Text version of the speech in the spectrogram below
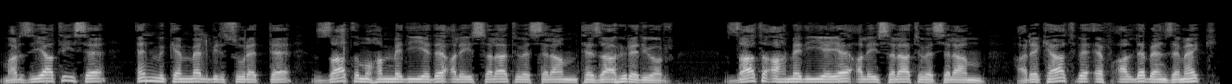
Marziyatı ise en mükemmel bir surette Zat-ı Muhammediye'de aleyhissalatu vesselam tezahür ediyor. Zat-ı Ahmediye'ye aleyhissalatu vesselam harekat ve ef'alde benzemek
